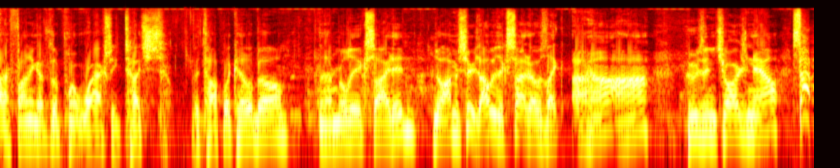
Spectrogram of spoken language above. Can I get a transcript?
I finally got to the point where I actually touched the top of the kettlebell, and I'm really excited. No, I'm serious. I was excited. I was like, uh huh, uh huh. Who's in charge now? Stop!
